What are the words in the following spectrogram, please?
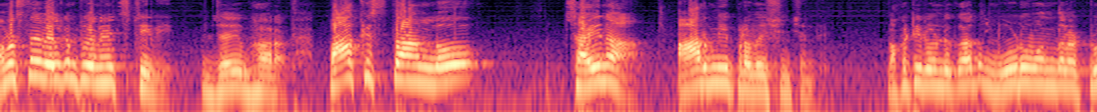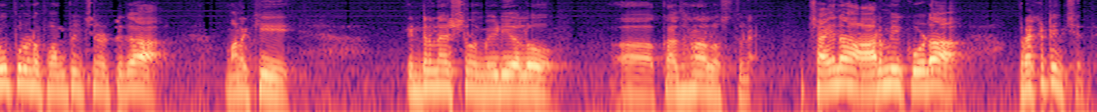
నమస్తే వెల్కమ్ టు ఎన్హెచ్ టీవీ జై భారత్. పాకిస్తాన్లో చైనా ఆర్మీ ప్రవేశించింది. ఒకటి రెండు కాదు మూడు వందల ట్రూపులను పంపించినట్టుగా మనకి ఇంటర్నేషనల్ మీడియాలో కథనాలు వస్తున్నాయి. చైనా ఆర్మీ కూడా ప్రకటించింది.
